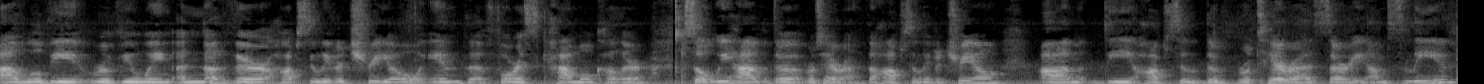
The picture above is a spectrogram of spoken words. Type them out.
Uh, we'll be reviewing another Hopsulator Trio in the Forest Camo color. So we have the Rotera, the Hopsulator Trio, um, the Hopsil the Rotera, sorry, um, sleeve,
